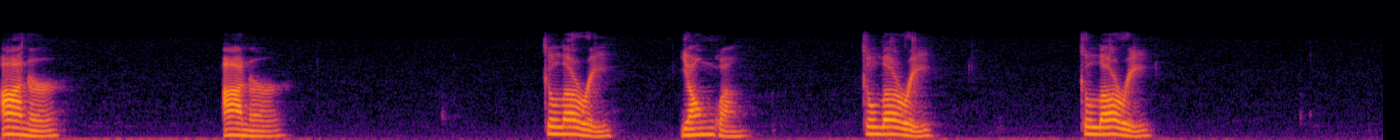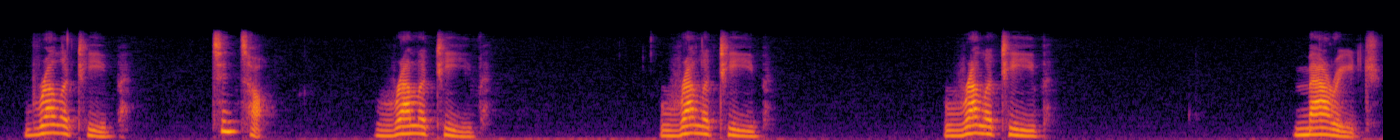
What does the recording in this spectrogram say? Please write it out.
honor honor glory 영광 glory glory relative 친척 relative relative relative marriage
